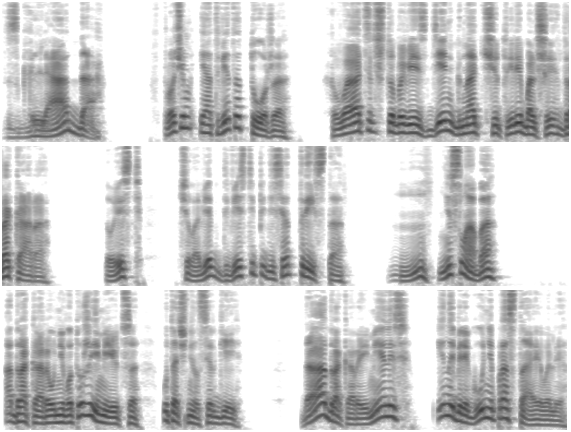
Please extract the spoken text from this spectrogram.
взгляда». Впрочем, и ответа тоже. Хватит, чтобы весь день гнать четыре больших дракара. То есть человек 250-300. Не слабо. А дракары у него тоже имеются, уточнил Сергей. Да, дракары имелись и на берегу не простаивали.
